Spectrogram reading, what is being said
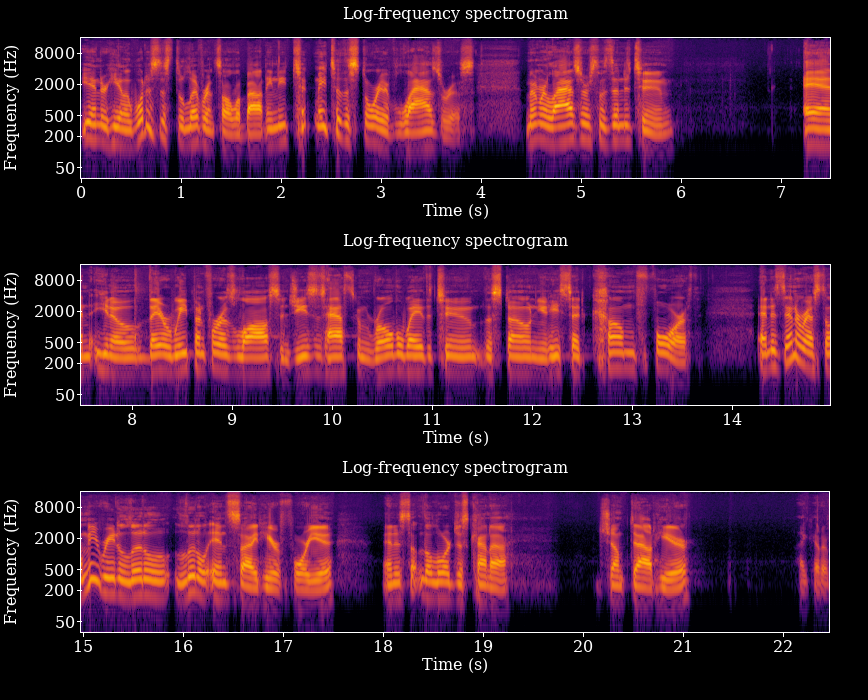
inner healing, what is this deliverance all about? And He took me to the story of Lazarus. Remember, Lazarus was in the tomb, and you know they were weeping for his loss, and Jesus asked him, "Roll away the tomb, the stone." And he said, "Come forth." And it's interesting. Let me read a little little insight here for you. And it's something the Lord just kind of jumped out here. I got to.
